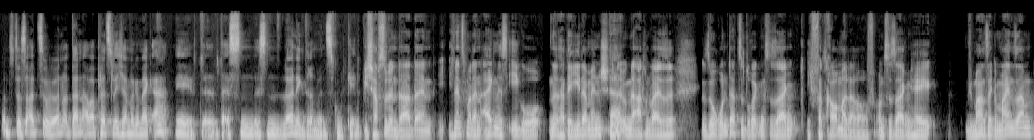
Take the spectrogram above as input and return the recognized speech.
uns das anzuhören. Und dann aber plötzlich haben wir gemerkt, ah, nee, da ist ein, ist ein Learning drin, wenn es gut geht. Wie schaffst du denn da dein, ich nenne es mal dein eigenes Ego, ne, das hat ja jeder Mensch ja. in irgendeiner Art und Weise, so runterzudrücken, zu sagen, ich vertraue mal darauf und zu sagen, hey, wir machen es ja gemeinsam,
